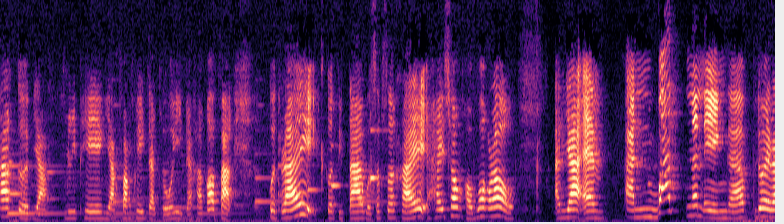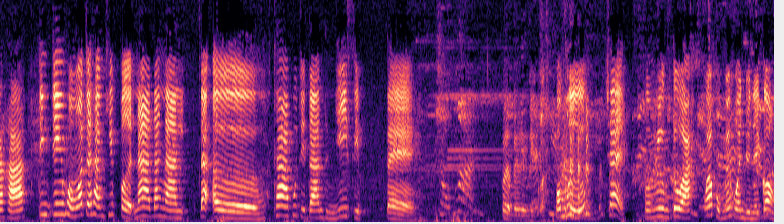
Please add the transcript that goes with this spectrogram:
้าเกิดอยากมีเพลงอยากฟังเพลงจากโจอีกนะคะ ก็ฝากกดไลค์กดติดตามกด subscribe ให้ช่องของพวกเราอัญญาแอนอันบัตนั่นเองครับ ด้วยนะคะ จริงๆ ผมว่าจะทำคลิปเปิดหน้าตั้งนานแต่เออ ถ้าผู้ติดตามถึง 20 แต่ เปิดไปเลยดีกว่า ผมเผือ ใช่ ผมลืมตัวว่าผมไม่ควรอยู่ในกล้อง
